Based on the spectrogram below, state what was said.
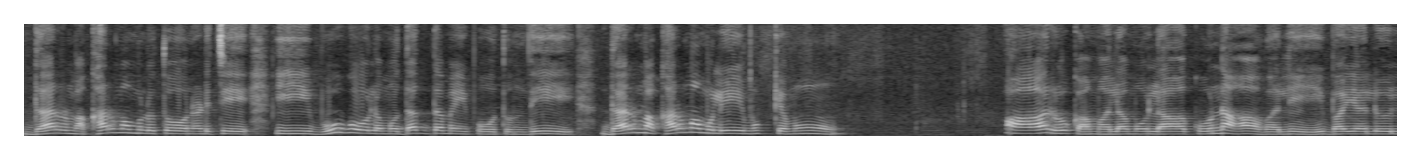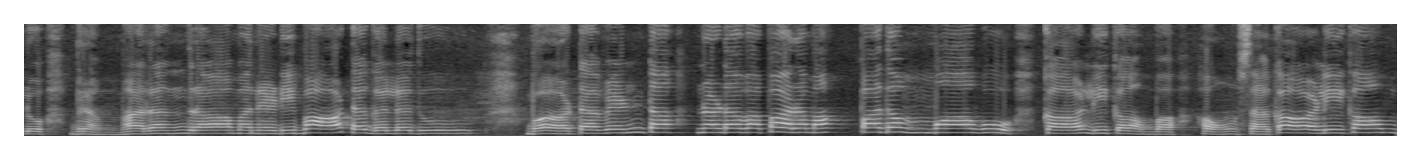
ధర్మ కర్మములతో నడిచే ఈ భూగోళము దగ్ధమైపోతుంది. ధర్మ కర్మములే ముఖ్యము. ఆరు కమలములకు నావలి బయలులో బ్రహ్మరంధ్రామనడి బాటగలదు బాట వెంట నడవ పరమ పదం మాగు కాళికాంబ హంస కాళికాంబ.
